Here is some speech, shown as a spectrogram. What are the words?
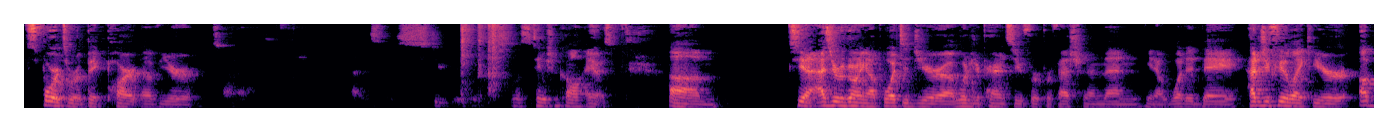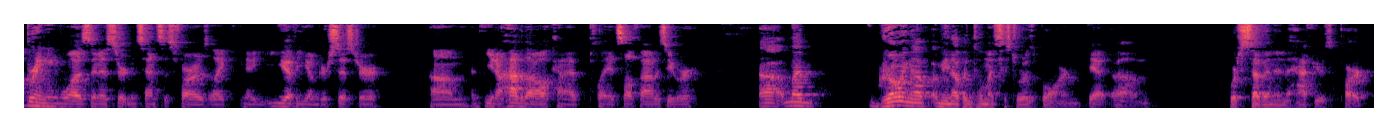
sports were a big part of your. Sorry, that is a stupid solicitation call. Anyways, um, so yeah, as you were growing up, what did your uh, what did your parents do for a profession, and then you know what did they? How did you feel like your upbringing was in a certain sense, as far as like you know you have a younger sister, um, and you know how did that all kind of play itself out as you were? Uh, my growing up, I mean, up until my sister was born, Yeah. um, we're seven and a half years apart.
